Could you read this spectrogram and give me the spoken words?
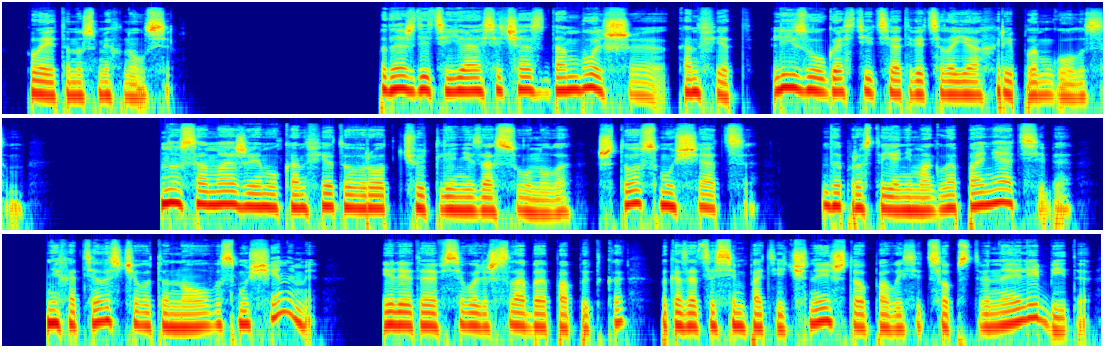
— Клейтон усмехнулся. «Подождите, я сейчас дам больше конфет. Лизу угостите», — ответила я хриплым голосом. Но сама же ему конфету в рот чуть ли не засунула. Что смущаться? Да просто я не могла понять себя. Не хотелось чего-то нового с мужчинами? Или это всего лишь слабая попытка показаться симпатичной, что повысить собственное либидо —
